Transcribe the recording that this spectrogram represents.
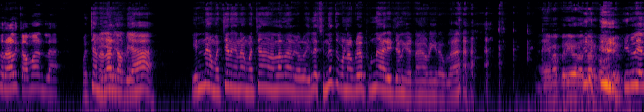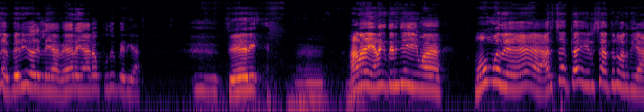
ஒரு ஆள் கமாண்ட்ல மச்சான் நல்லா இருக்காப்லையா? என்ன மச்சானுங்க என்ன? மச்சான் நல்லா தான் இருக்காப்ல. இல்ல சின்னத்து பண்ணாப்லையா? புண்ணு ஆறிடுச்சான்னு கேட்டான் அப்படிங்கிறாப்ல. பெரியவரா இல்ல இல்ல பெரியவர் இல்லையா? வேற யாரோ புது பெரியா. சரி. ஆனா எனக்கு தெரிஞ்சு இவன் முகமது அர்ஷாத்தா இர்ஷாத்துன்னு வருதுயா?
